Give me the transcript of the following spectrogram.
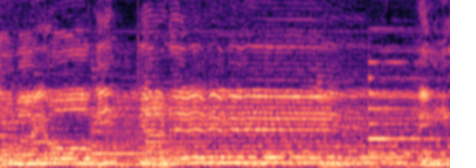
ഉപയോഗിക്കണേ. നിൻ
